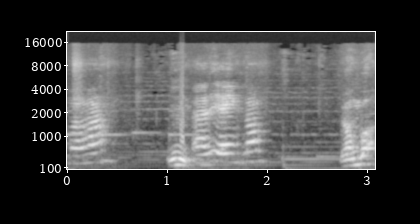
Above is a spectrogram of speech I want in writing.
Mama, Hmm, tadi ayah kau yang ba.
